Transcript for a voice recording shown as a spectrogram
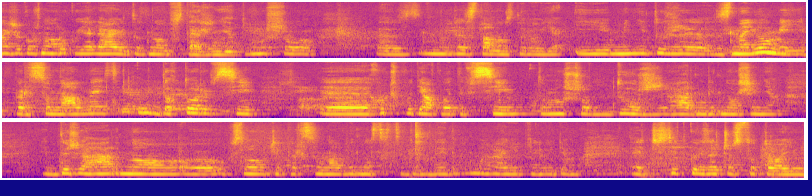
Майже кожного року я лягаю тут на обстеження, тому що е, ну, стану здоров'я. І мені дуже знайомий персонал весь, доктори всі. Е, Хочу подякувати всім, тому що дуже гарне відношення. Дуже гарно е, обслуговуючий персонал відноситься до людей, допомагають людям, слідкують за чистотою.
